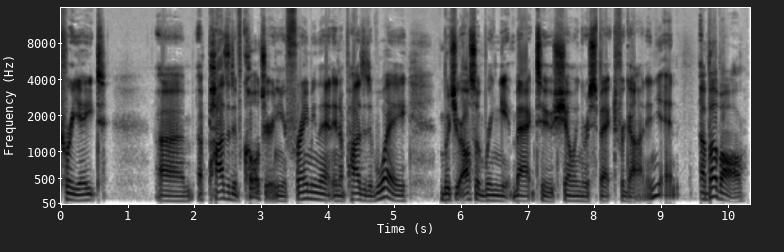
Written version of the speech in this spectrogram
create um, a positive culture, and you're framing that in a positive way, but you're also bringing it back to showing respect for God. And, and above all,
